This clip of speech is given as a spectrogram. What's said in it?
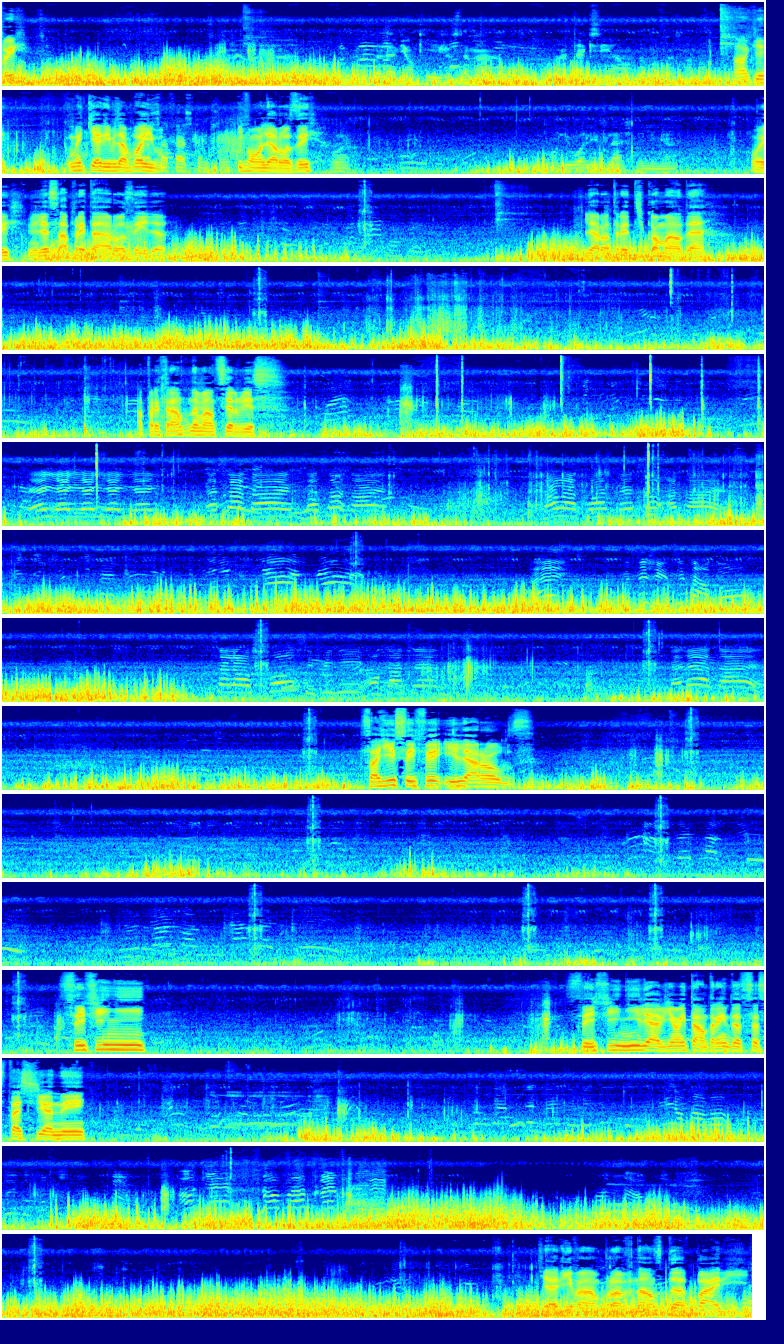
Sont prêts. De l'avion qui est justement un taxi en, en ce moment. Ah, ok. Comment qui arrivent là-bas, ils, ils vont l'arroser. On y voit les flashs de lumière. Oui, mais là, ça prête à arroser, là. La retraite du commandant. Притрантний вам сервис. Ça y est, c'est fait, il arrose. C'est fini. C'est fini, l'avion est en train de se stationner. qui arrive en provenance de Paris.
